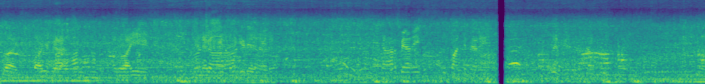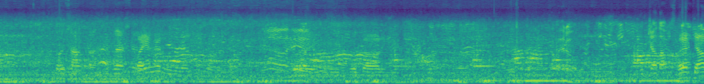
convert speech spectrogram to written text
ਇਹਦੇ ਵਿੱਚ ਚਾਹ ਪਹੁੰਚਦਾ ਤਾਂ ਕਿ ਉੱਚੀ ਕਰ ਪਾਉਂਦੇ ਸਹੀ ਚਾਹ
